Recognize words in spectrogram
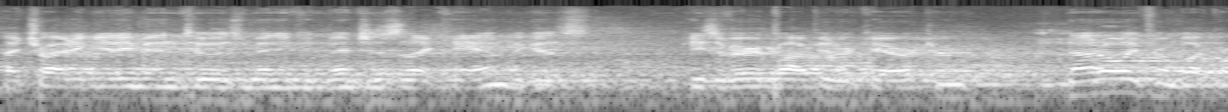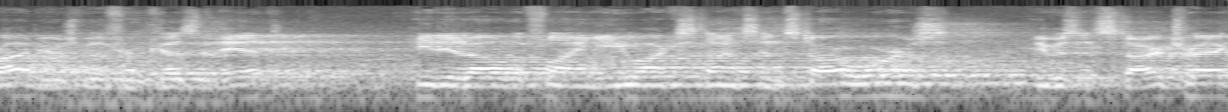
I try to get him into as many conventions as I can because he's a very popular character. Not only from Buck Rogers, but from Cousin It. He did all the flying Ewok stunts in Star Wars. He was in Star Trek.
